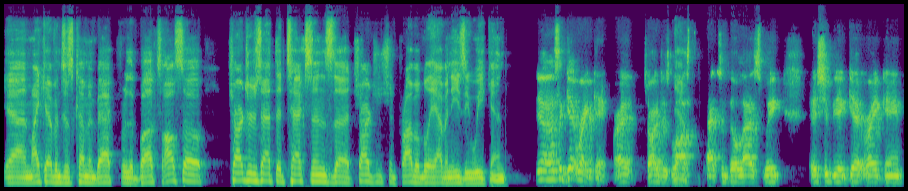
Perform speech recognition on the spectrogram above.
Yeah, and Mike Evans is coming back for the Bucs. Also, Chargers at the Texans. The Chargers should probably have an easy weekend. Yeah, that's a get right game, right? Chargers yeah. lost to Jacksonville last week. It should be a get right game.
